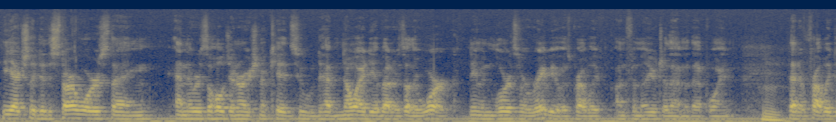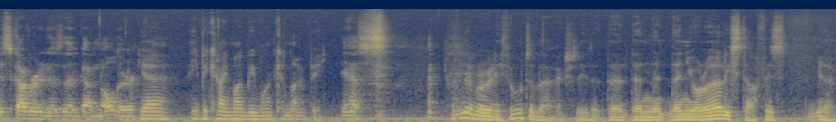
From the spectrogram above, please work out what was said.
he actually did the Star Wars thing and there was a whole generation of kids who would have no idea about his other work. Even Lawrence of Arabia was probably unfamiliar to them at that point. Hmm. That have probably discovered it as they've gotten older. Yeah, he became Obi Wan Kenobi. Yes. I've never really thought of that actually. That the, then, then then your early stuff is you know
